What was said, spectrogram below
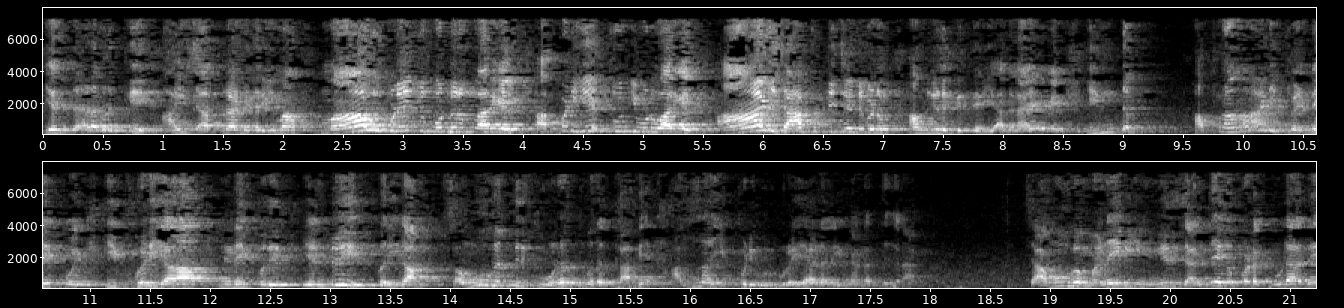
எந்த அளவிற்கு ஆயிஷா அப்ராணி தெரியுமா? மாவு குழைத்துக் கொண்டிருப்பார்கள். அப்படியே தூங்கி விடுவார்கள். ஆடு சாப்பிட்டு சென்று விடும். அவர்களுக்கு தெரியாத நாயகமே இந்த அப்ராணி பெண்ணை போய் இப்படியா நினைப்பது என்று வருகிறார் சமூகத்திற்கு உணர்த்துவதற்காக அல்லாஹ் இப்படி ஒரு உரையாடலை நடத்துகிறார் சமூக மனைவியின் மீது சந்தேகப்படக்கூடாது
